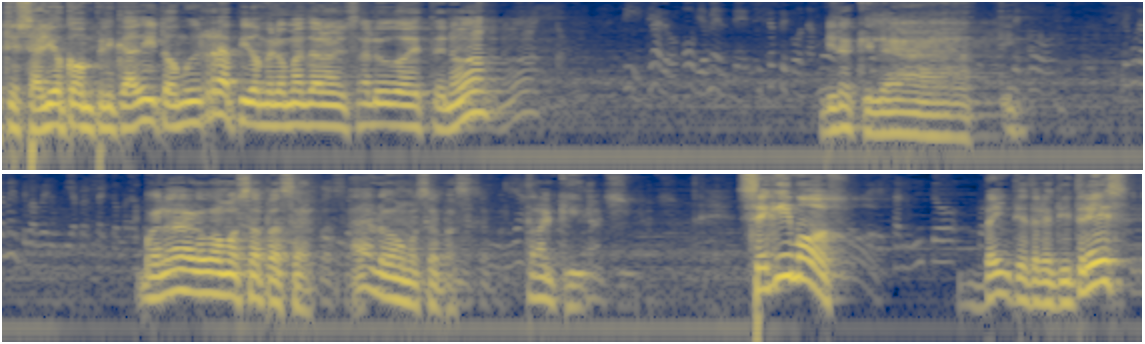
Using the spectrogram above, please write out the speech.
Este salió complicadito, muy rápido me lo mandaron el saludo este, ¿no? Mira que la... Bueno, ahora lo vamos a pasar. Ahora lo vamos a pasar. Tranquilos. Seguimos. 2033.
